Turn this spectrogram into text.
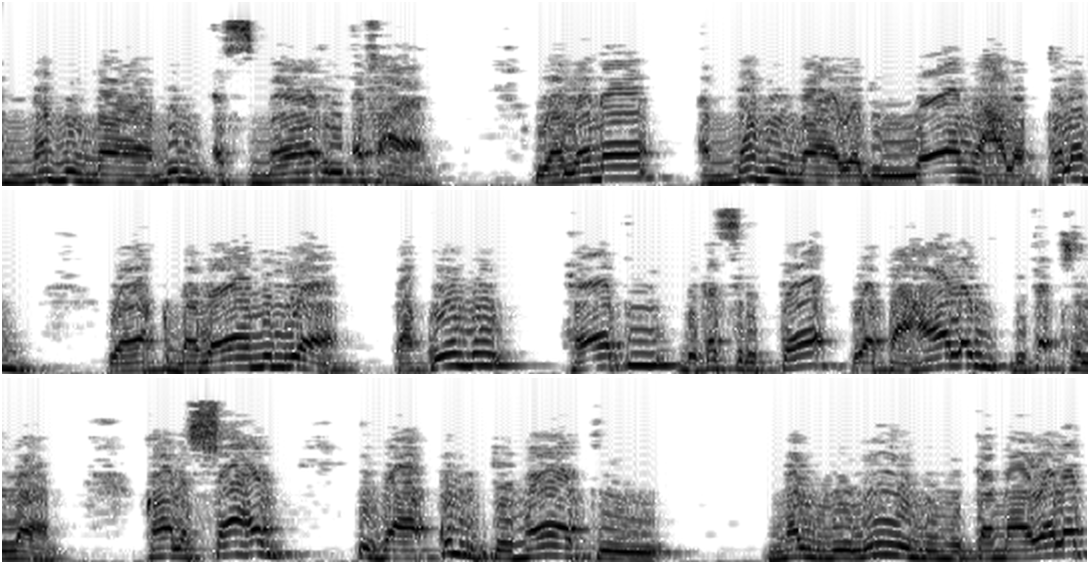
أنهما من أسماء الأفعال ولنا أنهما يدلان على الطلب ويقبلان الياء تقول هاتي بكسر التاء وتعالي بفتح اللام. قال الشاعر إذا قلت هاتي مولين تناولت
